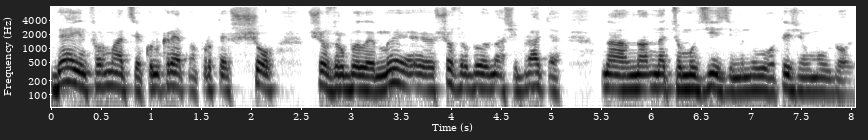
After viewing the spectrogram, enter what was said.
Де інформація конкретно про те, що, що зробили ми, е, що зробили наші браття на, на, на цьому з'їзді минулого тижня в Молдові?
